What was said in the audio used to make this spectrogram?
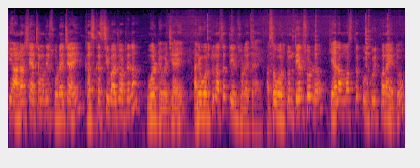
की अनारसे याच्यामध्ये सोडायचे आहे. खसखसची बाजू आपल्याला वर ठेवायची आहे आणि वरतून असं तेल सोडायचं आहे. असं वरतून तेल सोडलं की ह्याला मस्त कुरकुरीतपणा येतो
